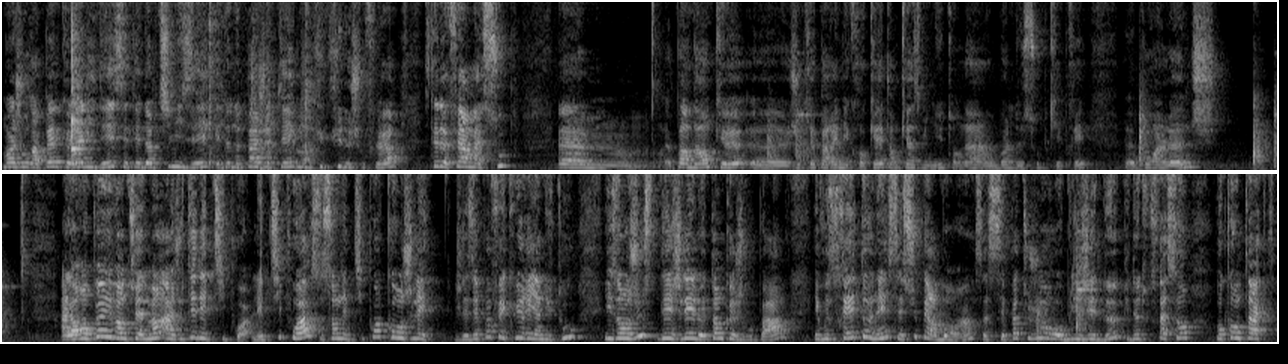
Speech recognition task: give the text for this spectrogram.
Moi, je vous rappelle que là, l'idée, c'était d'optimiser et de ne pas jeter mon cucu de chou-fleur. C'était de faire ma soupe euh, pendant que euh, je préparais mes croquettes. En 15 minutes, on a un bol de soupe qui est prêt euh, pour un lunch. Alors, on peut éventuellement ajouter des petits pois. Les petits pois, ce sont des petits pois congelés. Je ne les ai pas fait cuire, rien du tout. Ils ont juste dégelé le temps que je vous parle. Et vous serez étonnés, c'est super bon. Hein ça, c'est pas toujours obligé d'eux. Puis de toute façon, au contact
